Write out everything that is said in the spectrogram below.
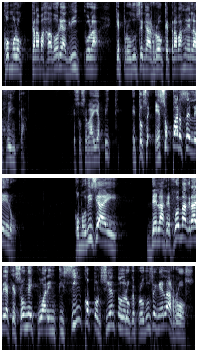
como los trabajadores agrícolas que producen arroz, que trabajan en la finca, eso se va a ir a pique. Entonces, esos parceleros como dice ahí, de la reforma agraria, que son el 45% de lo que producen el arroz,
